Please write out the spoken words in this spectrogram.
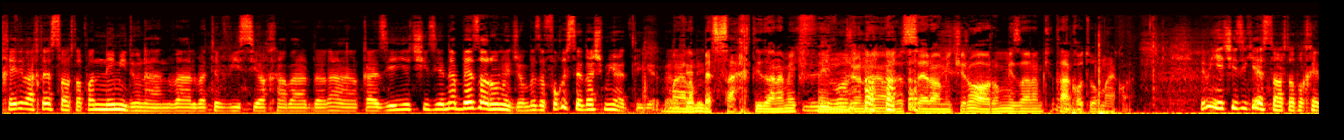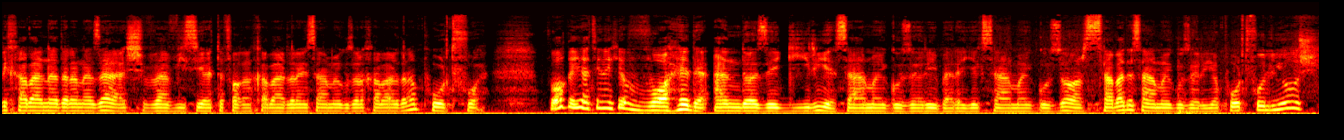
خیلی وقت استارتاپ ها نمی‌دونن و البته ویسی ها خبر دارن قضیه یه چیزی نه بذار اومه جون بذار. فوقش صداش میاد دیگه. من به سختی دارم یک فنجون سرامیکی رو آروم می‌ذارم که تقاطع نکنه ببین یه چیزی که استارتاپ ها خیلی خبر ندارن ازش و ویسی ها اتفاقا خبر دارن این سرمایه گذار خبر دارن پورتفو واقعیت اینه که واحد اندازه گیری سرمایه گذاری برای یک سرمایه گذار سبد سرمایه گذاری یا پورتفولیوش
